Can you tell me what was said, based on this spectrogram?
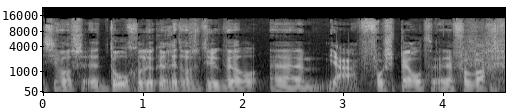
ze was uh, dolgelukkig. Het was natuurlijk wel uh, ja, voorspeld, verwacht.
